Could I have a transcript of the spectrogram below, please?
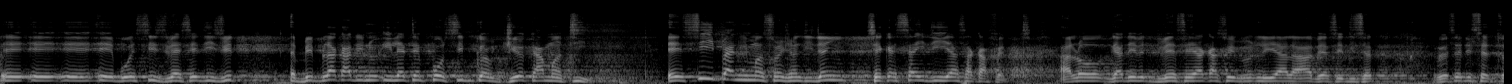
et et et, et Hébreux 6 verset 18 la Bible a dit nous il est impossible que Dieu qu'a menti et si pas ni mensonge c'est que ça il dit ça qu'a fait. Alors regardez verset à a là verset 17. Verset 17.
